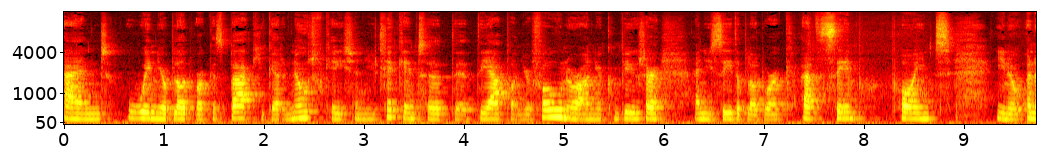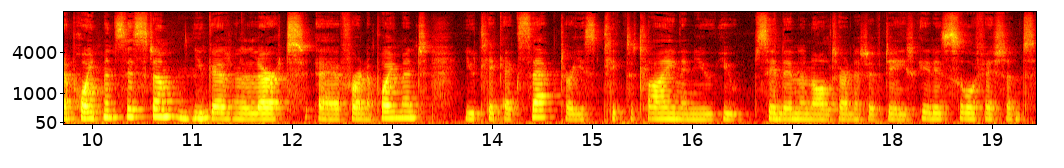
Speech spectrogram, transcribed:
and when your blood work is back you get a notification you click into the, the app on your phone or on your computer and you see the blood work. At the same point you know an appointment system mm-hmm. you get an alert uh, for an appointment you click accept or you click decline and you you send in an alternative date. It is so efficient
